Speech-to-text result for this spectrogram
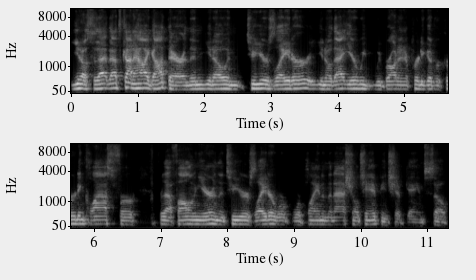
you know, so that that's kind of how I got there. And then you know, and two years later, you know, that year we we brought in a pretty good recruiting class for for that following year. And then two years later, we're, we're playing in the national championship games. So,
